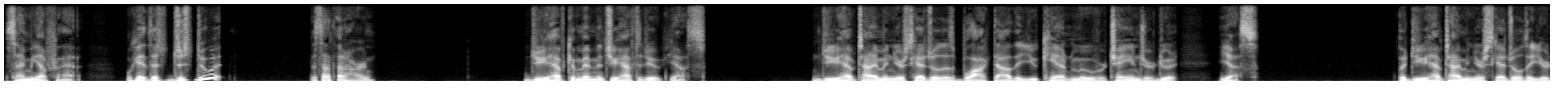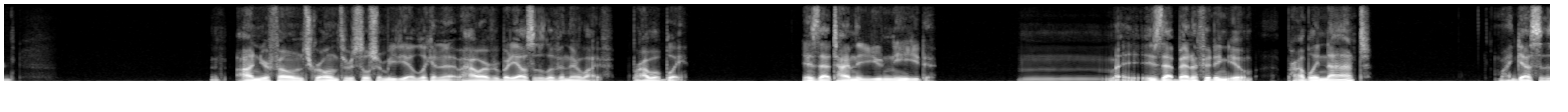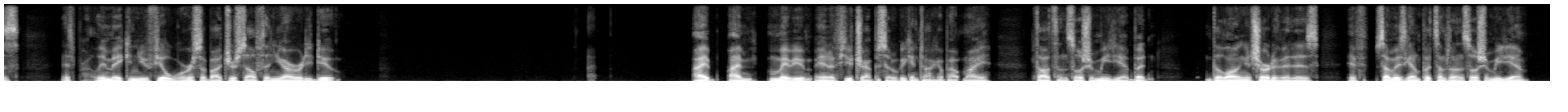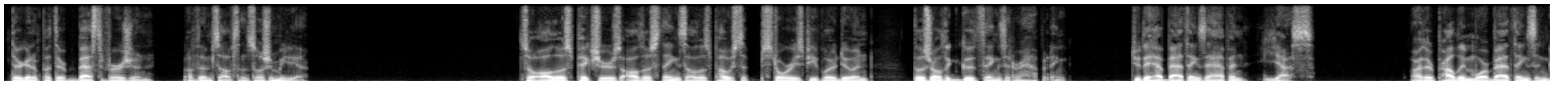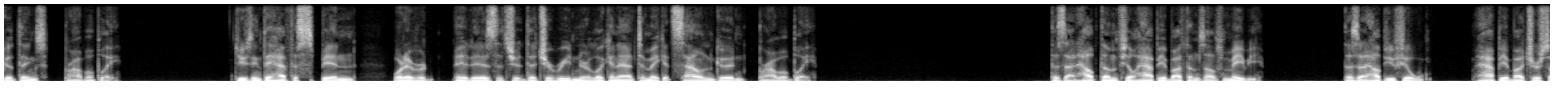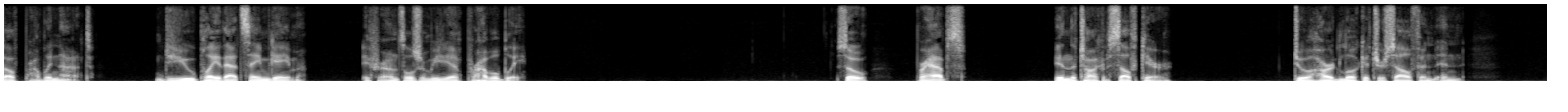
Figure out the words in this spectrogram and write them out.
Sign me up for that. Okay, this, just do it. It's not that hard. Do you have commitments you have to do? Yes. Do you have time in your schedule that's blocked out that you can't move or change or do it? Yes. But do you have time in your schedule that you're on your phone scrolling through social media looking at how everybody else is living their life? Probably. Is that time that you need? Mm, is that benefiting you? Probably not. My guess is it's probably making you feel worse about yourself than you already do. I I'm maybe in a future episode we can talk about my thoughts on social media, but the long and short of it is if somebody's going to put something on social media, they're going to put their best version of themselves on social media. So all those pictures, all those things, all those posts, stories people are doing, those are all the good things that are happening. Do they have bad things that happen? Yes. Are there probably more bad things than good things? Probably. Do you think they have to spin whatever it is that you're, that you're reading or looking at to make it sound good? Probably. Does that help them feel happy about themselves? Maybe. Does that help you feel happy about yourself? Probably not. Do you play that same game? If you're on social media, probably. So perhaps in the talk of self care, do a hard look at yourself and, and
